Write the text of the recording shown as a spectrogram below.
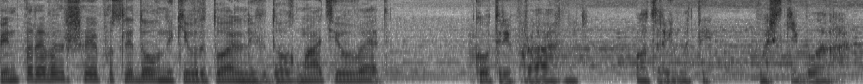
Він перевершує послідовників ритуальних догматів вед, котрі прагнуть отримати морські блага.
